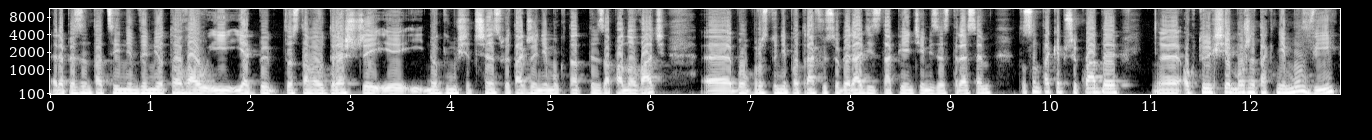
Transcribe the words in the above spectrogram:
reprezentacyjnym wymiotował i jakby dostawał dreszczy i, nogi mu się trzęsły tak, że nie mógł nad tym zapanować, e, bo po prostu nie potrafił sobie radzić z napięciem i ze stresem. To są takie przykłady, e, o których się może tak nie mówi,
